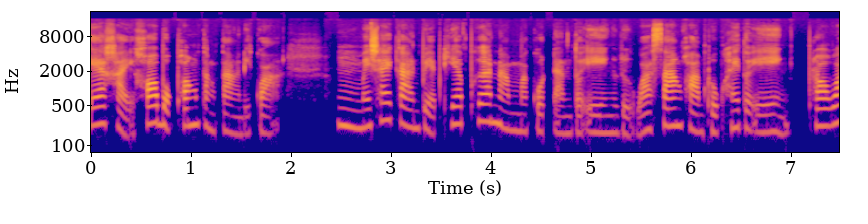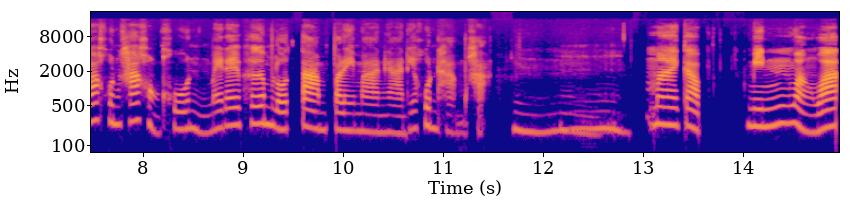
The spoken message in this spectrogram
แก้ไขข้อบกพร่องต่างๆ ดีกว่า อืมไม่ใช่การเปรียบเทียบเพื่อนำมากดดันตัวเอง หรือว่าสร้างความทุกข์ให้ตัวเอง เพราะว่าคุณค่าของคุณไม่ได้เพิ่มลดตามปริมาณงานที่คุณทำค่ะ อืมมายกับมิ้นหวังว่า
